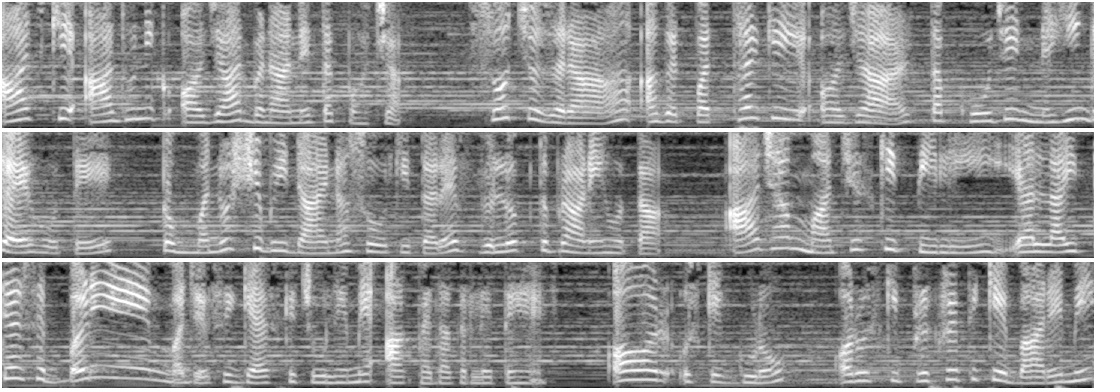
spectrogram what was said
आज के आधुनिक औज़ार बनाने तक पहुँचा। सोचो जरा, अगर पत्थर के ये औज़ार तब खोजे नहीं गए होते तो मनुष्य भी डायनासोर की तरह विलुप्त प्राणी होता। आज हम माचिस की तीली या लाइटर से बड़े मज़े से गैस के चूल्हे में आग पैदा कर लेते हैं, और उसके गुणों और उसकी प्रकृति के बारे में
